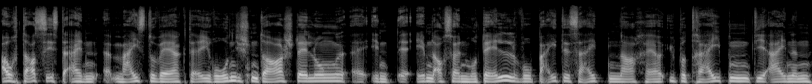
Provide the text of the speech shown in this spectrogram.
Auch das ist ein Meisterwerk der ironischen Darstellung, äh, in, äh, eben auch so ein Modell, wo beide Seiten nachher übertreiben. Die einen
